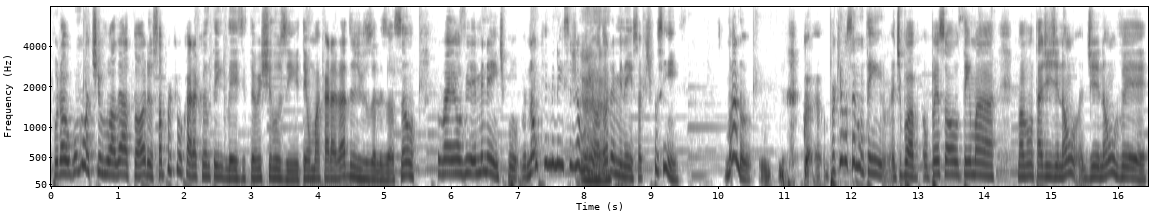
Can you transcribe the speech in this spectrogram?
por algum motivo aleatório, só porque o cara canta em inglês e tem um estilozinho e tem uma caralhada de visualização, tu vai ouvir Eminem. Tipo, não que Eminem seja ruim, eu Aham. adoro Eminem, só que, tipo assim, Mano, por que você não tem. Tipo, o pessoal tem uma, uma vontade de não, de não ver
